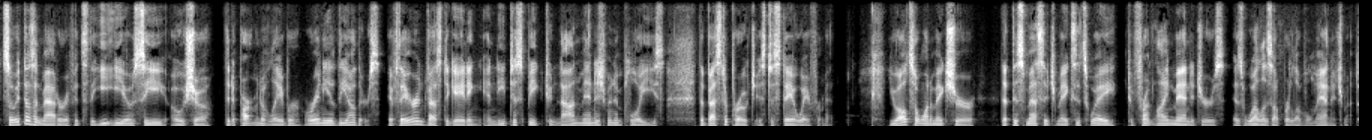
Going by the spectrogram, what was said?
So it doesn't matter if it's the EEOC, OSHA, the Department of Labor, or any of the others. If they are investigating and need to speak to non management employees, the best approach is to stay away from it. You also want to make sure that this message makes its way to frontline managers as well as upper level management.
